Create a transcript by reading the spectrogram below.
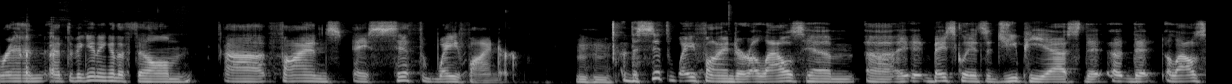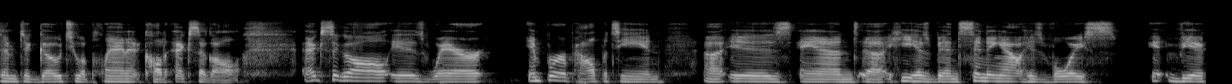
Ren at the beginning of the film uh, finds a Sith Wayfinder. hmm the Sith Wayfinder allows him. Uh, it, basically, it's a GPS that uh, that allows him to go to a planet called Exegol. Exegol is where Emperor Palpatine uh, is, and uh, he has been sending out his voice via.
